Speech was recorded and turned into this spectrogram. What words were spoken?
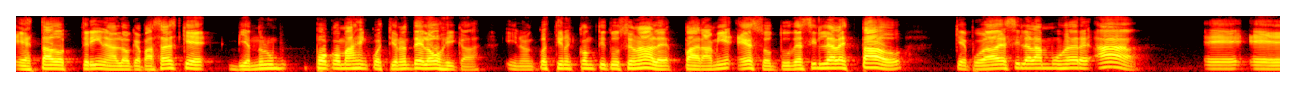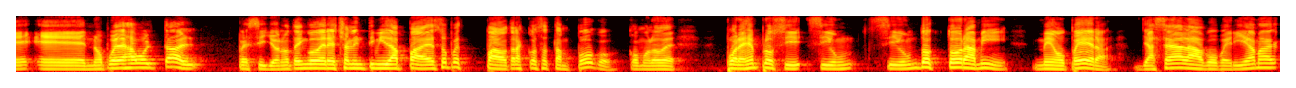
esta doctrina. Lo que pasa es que, viéndolo un poco más en cuestiones de lógica y no en cuestiones constitucionales, para mí eso, tú decirle al Estado que pueda decirle a las mujeres, ah, eh, eh, eh, no puedes abortar, pues si yo no tengo derecho a la intimidad para eso, pues para otras cosas tampoco. Como lo de, por ejemplo, si, si, un, si un doctor a mí me opera, ya sea la bobería más,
